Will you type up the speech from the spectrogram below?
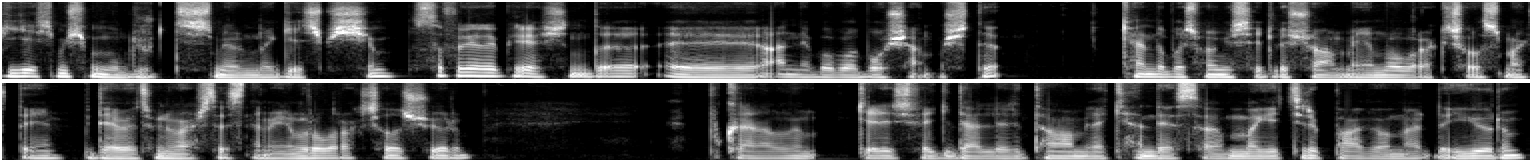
Bir geçmişim oldu yurt dışlarında geçmişim. 0 ile 1 yaşında e, anne baba boşanmıştı. Kendi başıma bir şekilde şu an memur olarak çalışmaktayım. Bir devlet üniversitesinde memur olarak çalışıyorum. Bu kanalın geliş ve giderleri tamamıyla kendi hesabıma geçirip pavyonlarda yiyorum.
